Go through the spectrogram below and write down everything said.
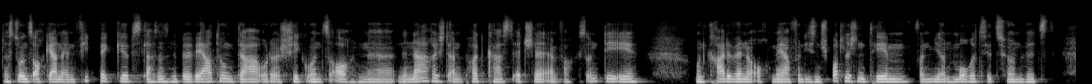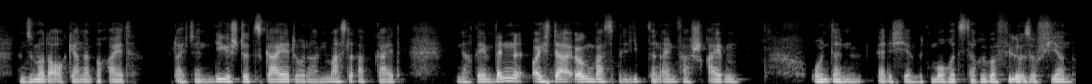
dass du uns auch gerne ein Feedback gibst. Lass uns eine Bewertung da oder schick uns auch eine, eine Nachricht an podcast.schnelleinfachgesund.de. Und gerade wenn du auch mehr von diesen sportlichen Themen von mir und Moritz jetzt hören willst, dann sind wir da auch gerne bereit. Vielleicht ein Liegestütz-Guide oder ein Muscle-Up-Guide. Je nachdem, wenn euch da irgendwas beliebt, dann einfach schreiben. Und dann werde ich hier mit Moritz darüber philosophieren.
